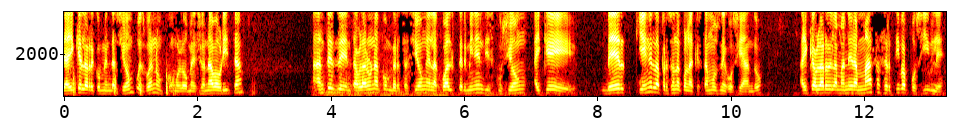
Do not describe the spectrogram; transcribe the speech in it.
de ahí que la recomendación, pues bueno, como lo mencionaba ahorita, antes de entablar una conversación en la cual termine en discusión, hay que ver quién es la persona con la que estamos negociando, hay que hablar de la manera más asertiva posible,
